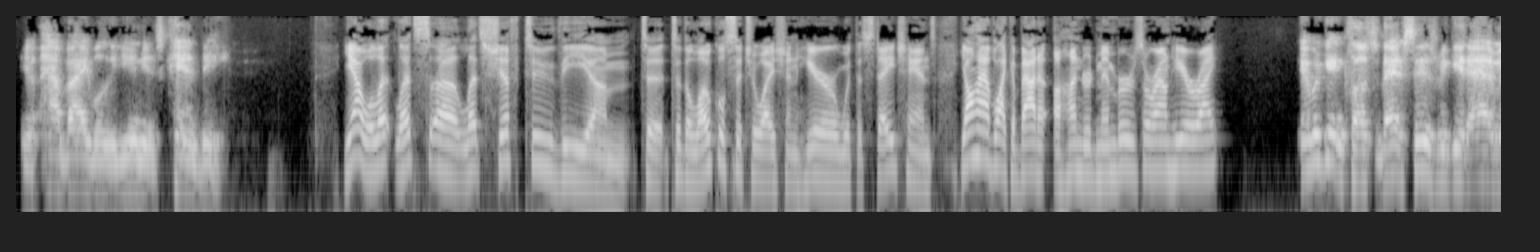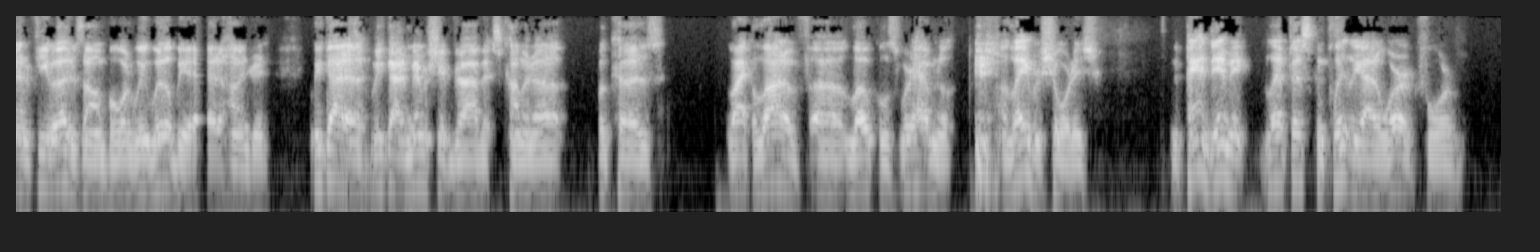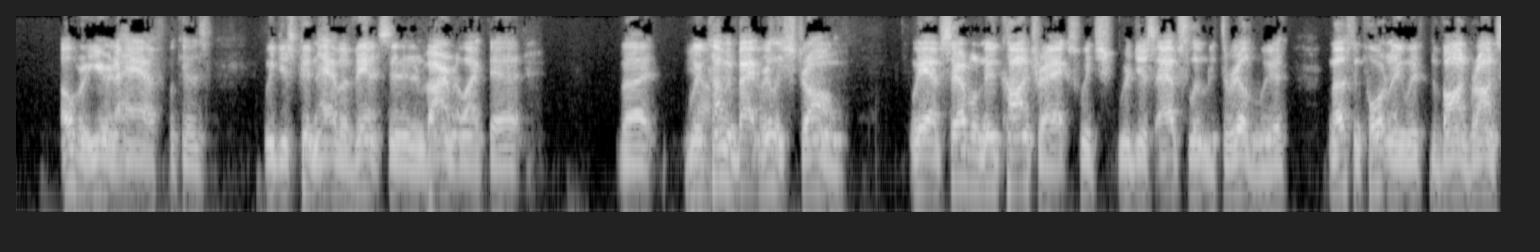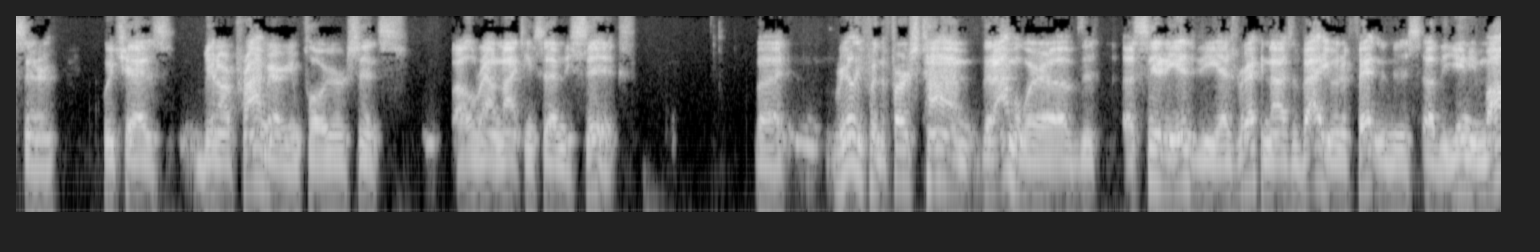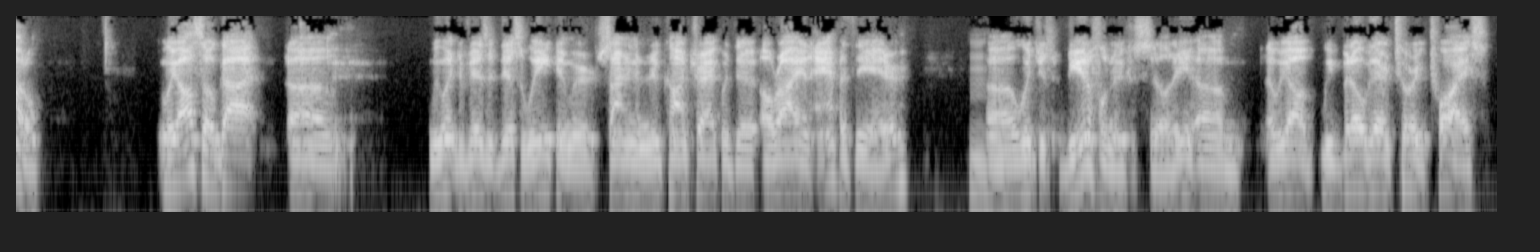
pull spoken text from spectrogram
you know, how valuable the unions can be. Yeah, well let, let's uh, let's shift to the um, to to the local situation here with the stagehands. Y'all have like about a hundred members around here, right? And we're getting close to that. As soon as we get Adam and a few others on board, we will be at a hundred. We got a we got a membership drive that's coming up because, like a lot of uh, locals, we're having a, a labor shortage. The pandemic left us completely out of work for over a year and a half because we just couldn't have events in an environment like that. But we're Yeah. coming back really strong. We have several new contracts, which we're just absolutely thrilled with. Most importantly, with the Von Braun Center, which has been our primary employer since uh, around 1976. But really, for the first time that I'm aware of, the, a city entity has recognized the value and effectiveness of the union model. We also got, um, we went to visit this week and we're signing a new contract with the Orion Amphitheater, uh, which is a beautiful new facility. Um, we all, we've been over there touring twice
